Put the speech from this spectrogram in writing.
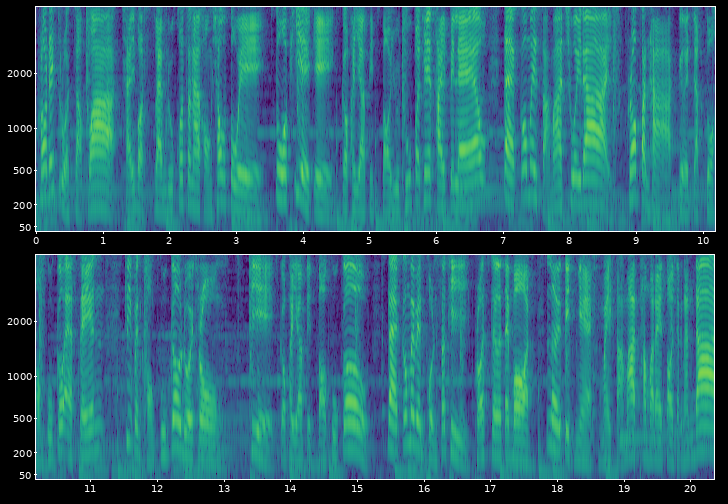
เพราะได้ตรวจจับว่าใช้บอทสแปมดูโฆษณาของช่องตัวเอง ตัวพี่เอกเองก็พยายามติดต่อ YouTube ประเทศไทยไปแล้ว แต่ก็ไม่สามารถช่วยได้ เพราะปัญหาเกิดจากตัวของ Google Adsense ที่เป็นของ Google โดยตรง พี่เอกก็พยายามติดต่อ Google แต่ก็ไม่เป็นผลสักทีเพราะเจอแต่บอทเลยติดแงกไม่สามารถทำอะไรต่อจากนั้นได้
